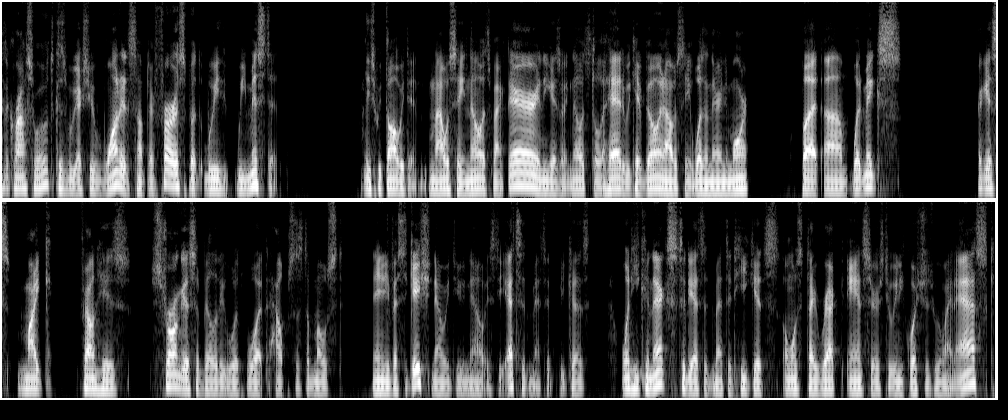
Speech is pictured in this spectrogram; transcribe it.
the crossroads because we actually wanted to stop there first, but we we missed it. At least we thought we did. And I was saying no, it's back there, and you guys were like no, it's still ahead. We kept going. Obviously, it wasn't there anymore. But um, what makes, I guess, Mike found his strongest ability with what helps us the most in any investigation now we do now is the Estes method because when he connects to the Estes method, he gets almost direct answers to any questions we might ask.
